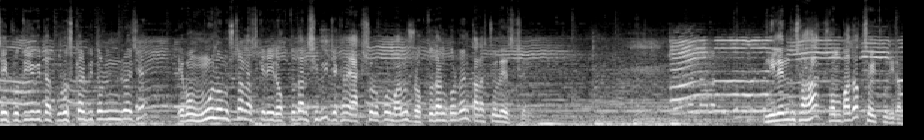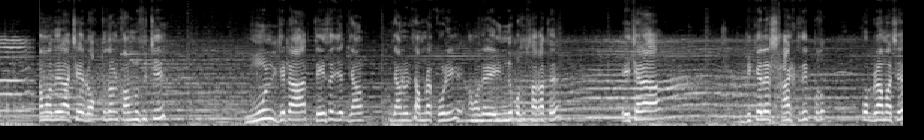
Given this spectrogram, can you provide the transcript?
সেই প্রতিযোগিতার পুরস্কার বিতরণ রয়েছে এবং মূল অনুষ্ঠান আজকের এই রক্তদান শিবির যেখানে একশোর ওপর মানুষ রক্তদান করবেন, তারা চলে এসছেন। নীলেন্দু সাহা, সম্পাদক শহীদ ক্ষুদিরাম আমাদের আছে রক্তদান কর্মসূচি। মূল যেটা তেইশে জানুয়ারিতে আমরা করি আমাদের এই ইন্দ্রপ্রস্থ শাখাতে। এছাড়া বিকেলের সাংস্কৃতিক প্রোগ্রাম আছে।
